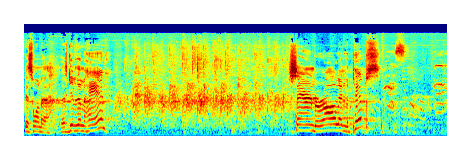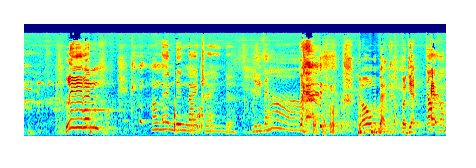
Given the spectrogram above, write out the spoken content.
just want to let's give them a hand. Sharon Baral and the Pips leaving on that midnight train to Leaving? going back, but yet Don't eh, go.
